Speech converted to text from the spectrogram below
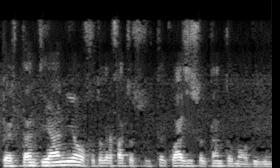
per tanti anni ho fotografato quasi soltanto mobili.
